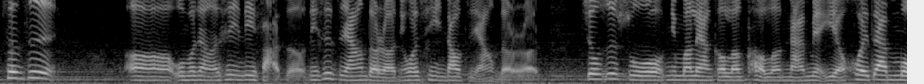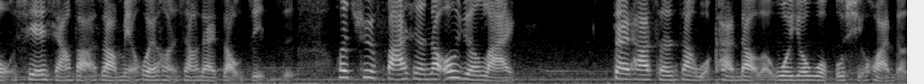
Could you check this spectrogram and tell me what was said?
甚至，呃，我们讲的吸引力法则，你是怎样的人，你会吸引到怎样的人。就是说，你们两个人可能难免也会在某些想法上面会很像在照镜子，会去发现到，哦，原来在他身上我看到了我有我不喜欢的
